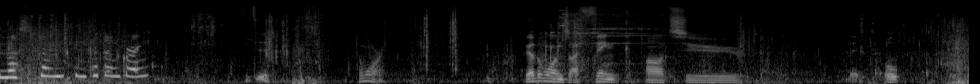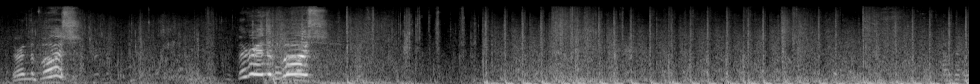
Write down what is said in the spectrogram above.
Must don't think I've done great. You did. Don't worry. The other ones, I think, are to. Oh, they're in the bush. They're in the bush. I'm gonna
